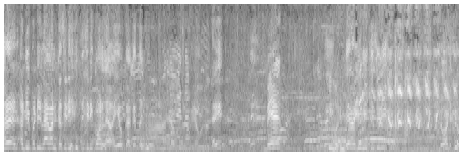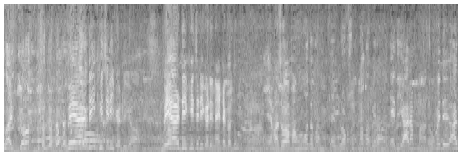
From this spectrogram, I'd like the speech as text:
અરે અઢી પટી લાવવાની ખીચડી ખીચડી કોણ લાવવા એવું કાંક એવું બે. બે અઢીની ખીચડી. દોઢ વાટકો. બે અઢી ખીચડી કાઢી હા. બે અઢી ખીચડી કરી નાટક હતું. એમાં જોવામાં હું હતો પણ કઈ બ્લોગ શૂટ નતો કર્યો. હું તેથી આરામમાં હતો. મેં કીધું આજ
